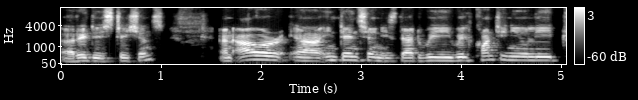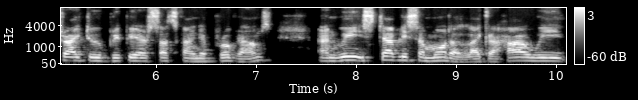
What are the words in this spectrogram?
uh, radio stations. And our uh, intention is that we will continually try to prepare such kind of programs and we establish a model like how we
